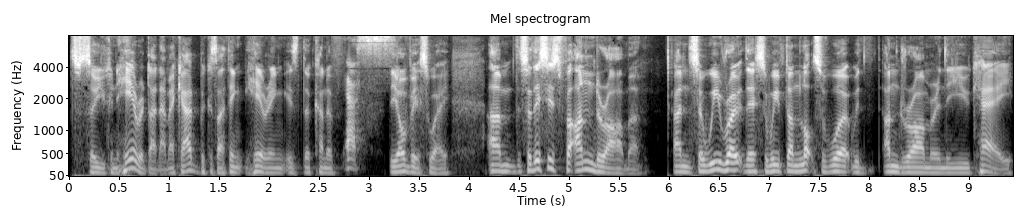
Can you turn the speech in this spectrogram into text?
so you can hear a dynamic ad because I think hearing is the kind of yes. the obvious way. Um, so this is for Under Armour. And so we wrote this, and we've done lots of work with Under Armour in the UK,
